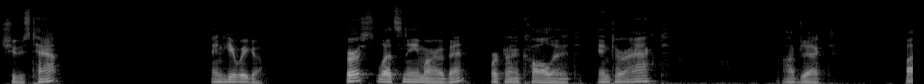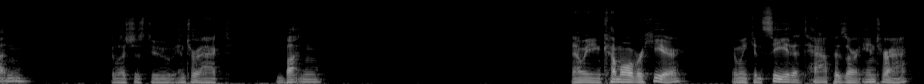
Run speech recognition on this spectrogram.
choose tap, and here we go. First, let's name our event. We're going to call it interact object button. So let's just do interact button. Now we can come over here and we can see that tap is our interact.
